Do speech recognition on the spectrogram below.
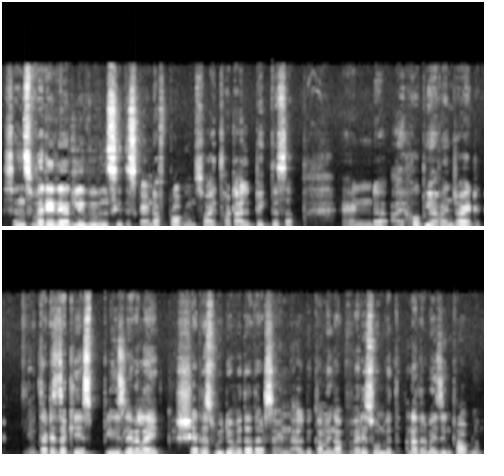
since very rarely we will see this kind of problem so I thought I'll pick this up. And uh, I hope you have enjoyed it. If that is the case please leave a like share this video with others and I'll be coming up very soon with another amazing problem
